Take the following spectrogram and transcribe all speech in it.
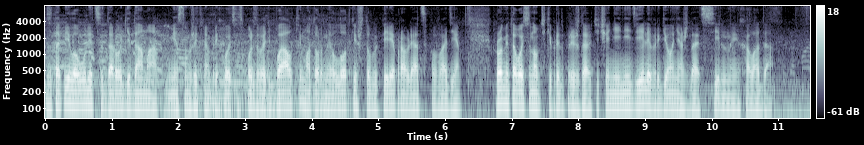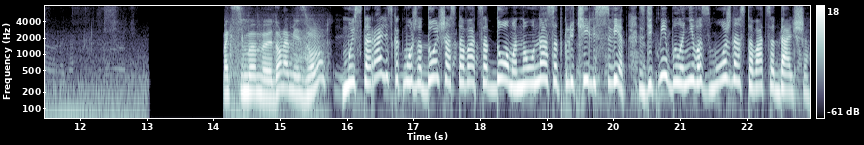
затопило улицы, дороги, дома. Местным жителям приходится использовать балки, моторные лодки, чтобы переправляться по воде. Кроме того, синоптики предупреждают, в течение недели в регионе ожидаются сильные холода. Euh, Мы старались как можно дольше оставаться дома, но у нас отключили свет. С детьми было невозможно оставаться дальше.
